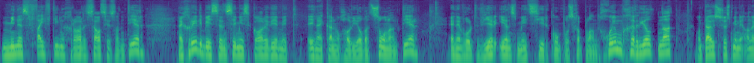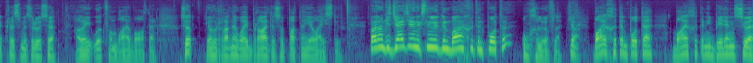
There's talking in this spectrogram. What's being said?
minus 15 grade Celsius hanteer. Hy groei die beste in semi-skaduwee met en hy kan nogal heelwat son hanteer en hy word weer eens met suurkompos geplant. Gooi hom gereeld nat. Onthou soos met die ander Kersrose, hou hy ook van baie water. So, jou runaway bride is op pad na jou huis toe. Baie dankie JJ en ek sien julle doen baie goed in potte. Ongelooflik. Ja. Baie goed in potte, baie goed in die bedding. So,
